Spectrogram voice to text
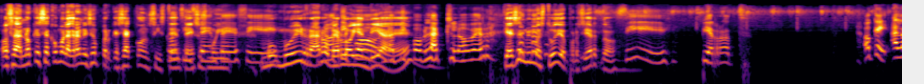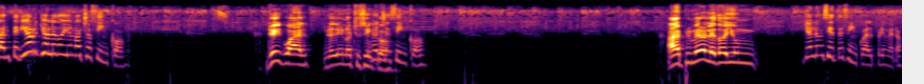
O sea, no que sea como la gran edición, pero que sea consistente. Eso es muy, sí. muy, raro No verlo hoy en día, no ¿eh? tipo Black Clover. Que es el mismo estudio, por cierto. Sí, Pierrot. Ok, al anterior yo le doy un 8.5. Yo igual, le doy un 8.5. 8.5. Al primero le doy un, Yo le un 7.5 al primero.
